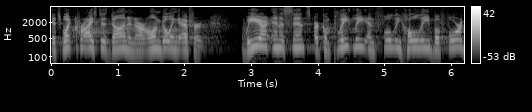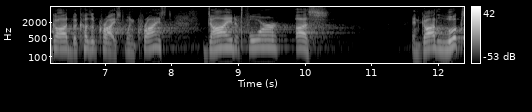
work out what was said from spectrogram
it's what Christ has done in our ongoing effort. We are, in a sense, are completely and fully holy before God because of Christ. When Christ died for us, and God looks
